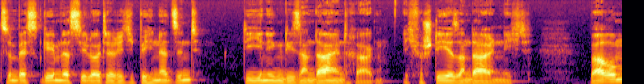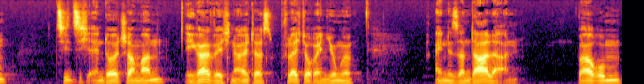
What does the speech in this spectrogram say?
zum Besten geben, dass die Leute richtig behindert sind, diejenigen, die Sandalen tragen. Ich verstehe Sandalen nicht. Warum zieht sich ein deutscher Mann, egal welchen Alters, vielleicht auch ein Junge, eine Sandale an? Warum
